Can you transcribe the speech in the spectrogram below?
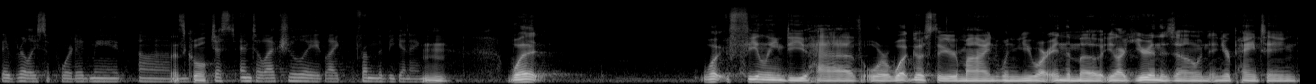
They've really supported me. Um, That's cool. Just intellectually, like from the beginning. Mhm. What what feeling do you have, or what goes through your mind when you are in the mode? You're like you're in the zone and you're painting.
